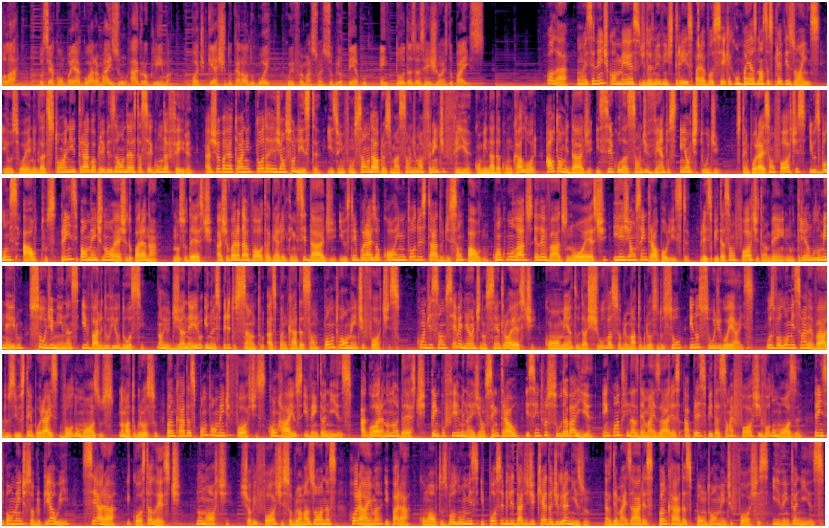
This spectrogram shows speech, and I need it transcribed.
Olá, você acompanha agora mais um Agroclima, podcast do canal do Boi com informações sobre o tempo em todas as regiões do país. Olá, um excelente começo de 2023 para você que acompanha as nossas previsões. Eu sou a Anne Gladstone e trago a previsão desta segunda-feira. A chuva retorna em toda a região sulista, isso em função da aproximação de uma frente fria, combinada com calor, alta umidade e circulação de ventos em altitude. Os temporais são fortes e os volumes altos, principalmente no oeste do Paraná. No sudeste, a chuvarada dá volta a ganhar intensidade e os temporais ocorrem em todo o estado de São Paulo, com acumulados elevados no oeste e região central paulista. Precipitação forte também no Triângulo Mineiro, sul de Minas e Vale do Rio Doce. No Rio de Janeiro e no Espírito Santo, as pancadas são pontualmente fortes condição semelhante no centro-oeste, com aumento da chuva sobre o Mato Grosso do Sul e no sul de Goiás. Os volumes são elevados e os temporais volumosos. No Mato Grosso, pancadas pontualmente fortes, com raios e ventanias. Agora, no Nordeste, tempo firme na região central e centro-sul da Bahia, enquanto que nas demais áreas a precipitação é forte e volumosa, principalmente sobre o Piauí, Ceará e Costa Leste. No norte, chove forte sobre o Amazonas, Roraima e Pará, com altos volumes e possibilidade de queda de granizo. Nas demais áreas, pancadas pontualmente fortes e ventanias.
